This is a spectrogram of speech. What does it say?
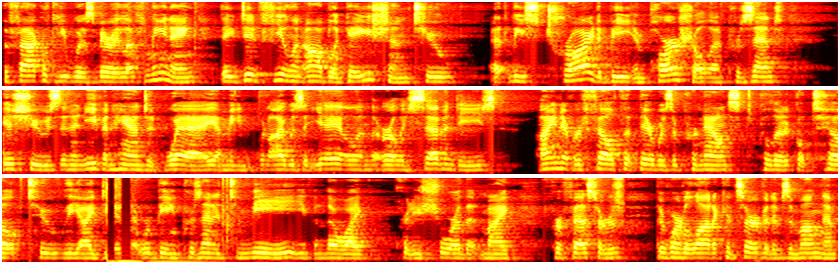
the faculty was very left leaning, they did feel an obligation to at least try to be impartial and present issues in an even handed way. I mean, when I was at Yale in the early 70s, I never felt that there was a pronounced political tilt to the ideas that were being presented to me, even though I'm pretty sure that my professors, there weren't a lot of conservatives among them.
